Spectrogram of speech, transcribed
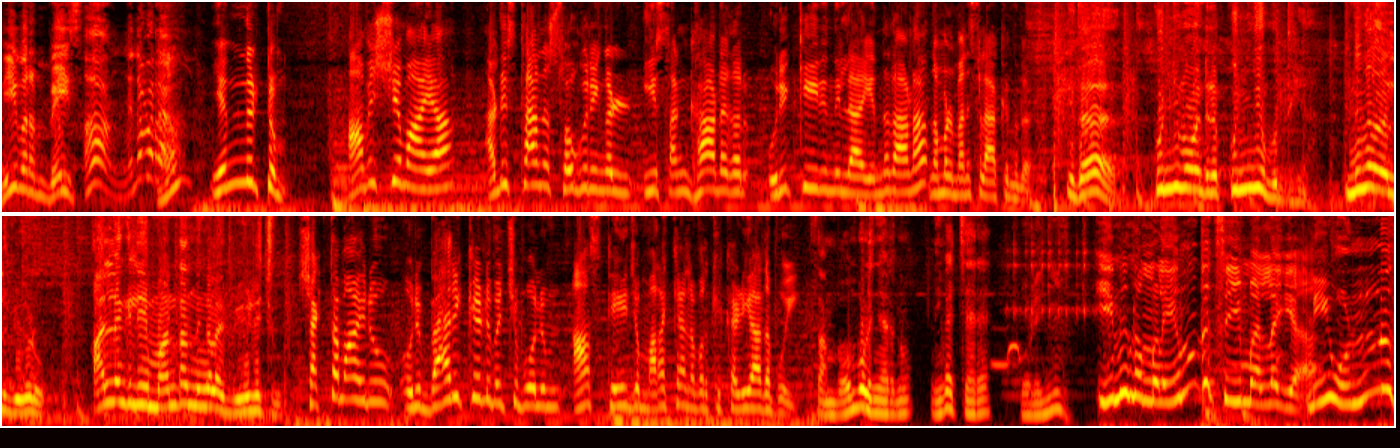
നീ വെറും വേസ്റ്റ് എന്നിട്ടും ആവശ്യമായ അടിസ്ഥാന സൗകര്യങ്ങൾ ഈ സംഘാടകർ ഒരുക്കിയിരുന്നില്ല എന്നതാണ് നമ്മൾ മനസ്സിലാക്കുന്നത്. ഇത് കുഞ്ഞുമോന്റെ ഒരു കുഞ്ഞു ബുദ്ധിയാണ് നിങ്ങൾ അതിൽ വീണു. അല്ലെങ്കിൽ ഈ മണ്ടൻ നിങ്ങളെ വീഴിച്ചു. ശക്തമായൊരു ഒരു ബാരിക്കേഡ് വെച്ച് പോലും ആ സ്റ്റേജ് മറയ്ക്കാൻ അവർക്ക് കഴിയാതെ പോയി. സംഭവം പൊളിഞ്ഞായിരുന്നു. നീ വെച്ചേരെ. പൊളിഞ്ഞു. ഇനി നമ്മൾ എന്ത് ചെയ്യുമല്ലയ്യ നീ ഒന്നും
